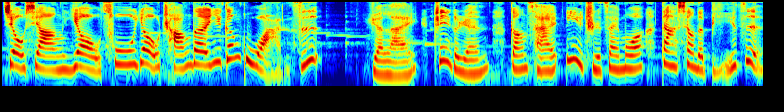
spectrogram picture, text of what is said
就像又粗又长的一根管子。”原来这个人刚才一直在摸大象的鼻子。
